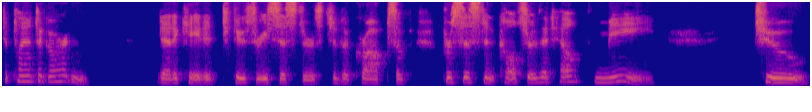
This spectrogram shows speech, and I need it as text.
to plant a garden dedicated to three sisters to the crops of persistent culture that helped me to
